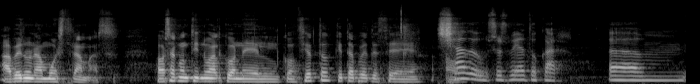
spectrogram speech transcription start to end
a ver una muestra más. Vamos a continuar con el concierto. ¿Qué te apetece? Shadows os voy a tocar. Am,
